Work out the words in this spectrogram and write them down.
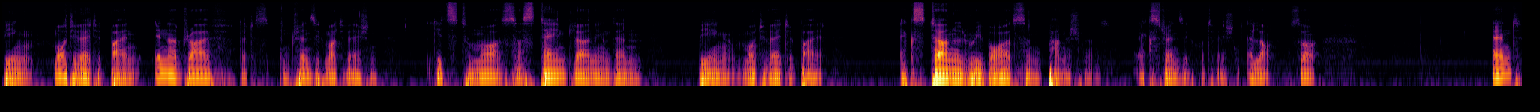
being motivated by an inner drive, that is intrinsic motivation, leads to more sustained learning than being motivated by external rewards and punishments extrinsic motivation alone. So, and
